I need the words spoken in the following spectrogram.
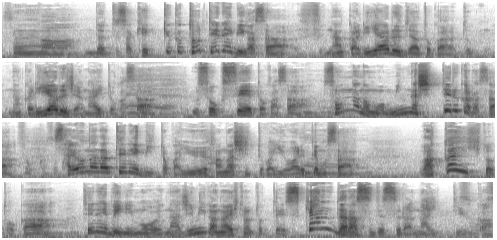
そうん、だってさ結局とテレビがさなんかリアルだとかどなんかリアルじゃないとかさ、え嘘くせえとかさ、うんそんなのもうみんな知ってるからささよならテレビとかいう話とか言われてもさ、若い人とか、テレビにもう馴染みがない人にとってスキャンダラスですらないっていうか。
